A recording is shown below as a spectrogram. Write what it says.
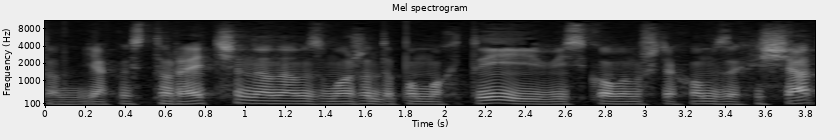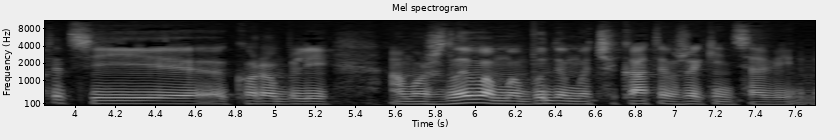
Там якось Туреччина нам зможе допомогти і військовим шляхом захищати ці кораблі. А можливо, ми будемо чекати вже кінця війни.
